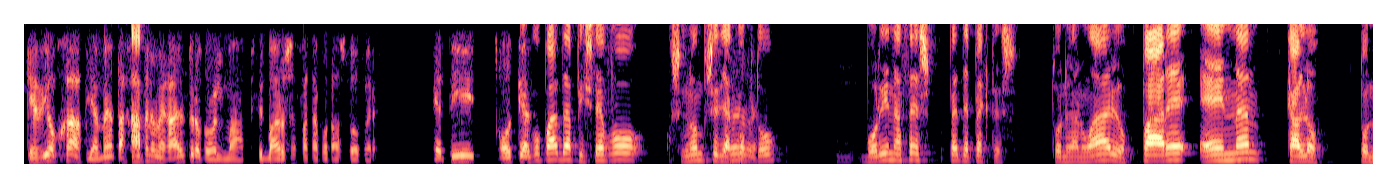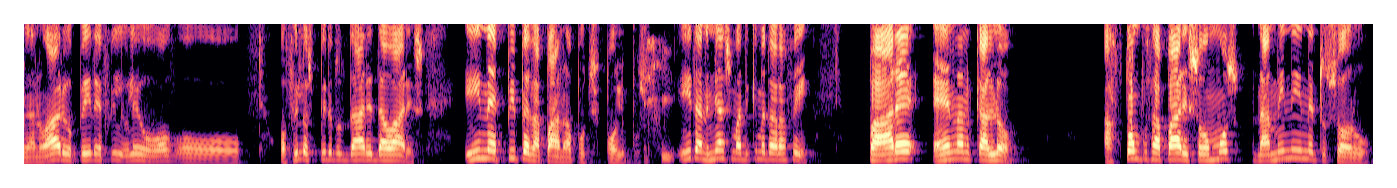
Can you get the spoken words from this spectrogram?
Και δύο χαφ. Για μένα τα χαφ είναι μεγαλύτερο πρόβλημα στην παρούσα φάση από τα στόπερ. Γιατί ό,τι. Εγώ πάντα πιστεύω, συγγνώμη που σε διακόπτω, μπορεί να θες πέντε παίκτες. Τον Ιανουάριο πάρε έναν καλό. Τον Ιανουάριο πήρε, φίλο, λέει, ο, ο, ο φίλος πήρε τον Ντάρι Νταουάρη. Είναι επίπεδα πάνω από τους υπόλοιπους. Ήταν μια σημαντική μεταγραφή. Πάρε έναν καλό. Αυτόν που θα πάρεις όμως να μην είναι του σωρού.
